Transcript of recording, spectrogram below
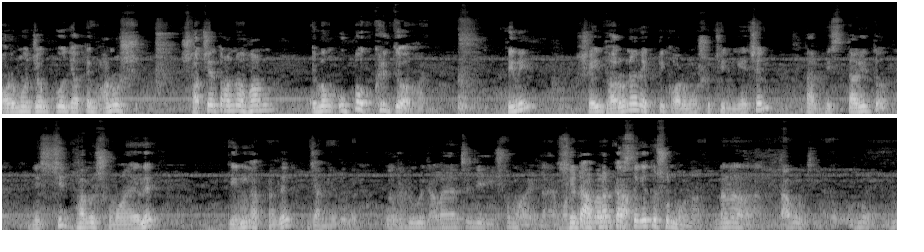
কর্মযোগ্য যাতে মানুষ সচেতন হন এবং উপকৃত হন। তিনি সেই ধরনের একটি কর্মসূচি নিয়েছেন তার বিস্তারিত নিশ্চিতভাবে সময় এলে তিনি আপনাদের জানিয়ে দেবেন। যতটুকু জানা যাচ্ছে যে এই সময় সেটা আপনার কাছ থেকে তো শুনব না। না না তা বলছি না। অন্য অন্য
